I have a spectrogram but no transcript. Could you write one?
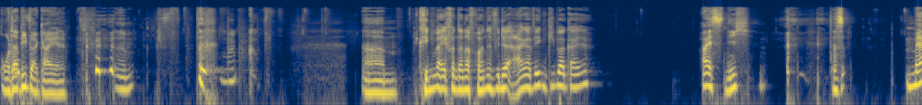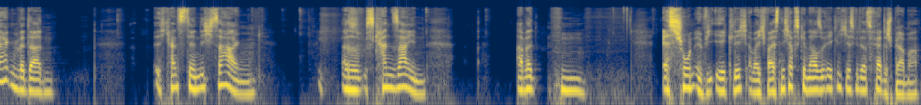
Oder Bibergeil. ähm, ähm, Kriegen wir eigentlich von deiner Freundin wieder Ärger wegen Bibergeil? Weiß nicht. Das merken wir dann. Ich kann es dir nicht sagen. Also es kann sein. Aber hm, es ist schon irgendwie eklig, aber ich weiß nicht, ob es genauso eklig ist wie das Pferdesperma.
